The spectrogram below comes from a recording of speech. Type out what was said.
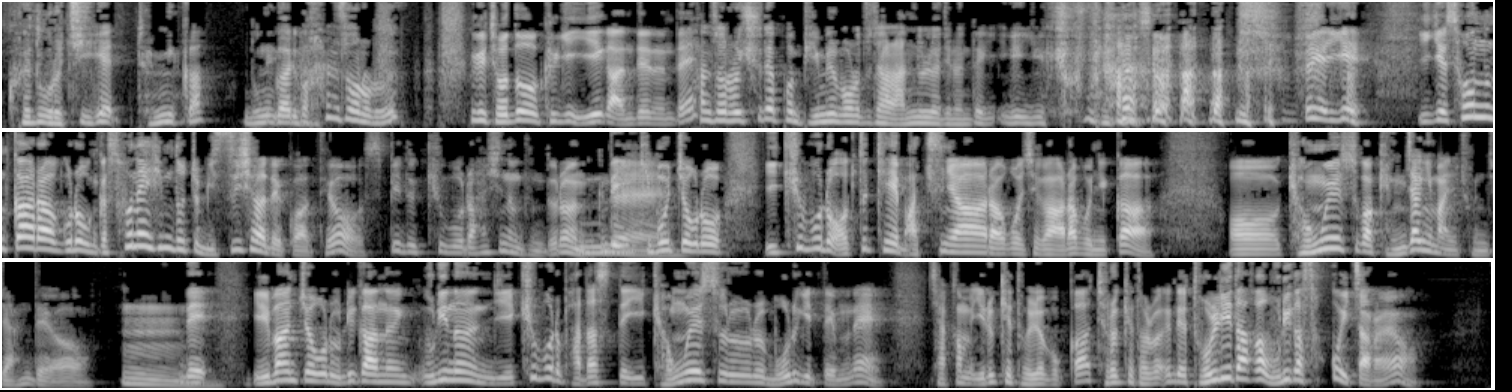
그래도 그렇지 이게 됩니까? 눈 가리고 한 손으로 그게 저도 그게 이해가 안 되는데 한 손으로 휴대폰 비밀번호도 잘 안 눌러지는데 이게 이게. 그러니까 이게 이게 손가락으로 그러니까 손에 힘도 좀 있으셔야 될 것 같아요. 스피드 큐브를 하시는 분들은. 근데 네. 이 기본적으로 이 큐브를 어떻게 맞추냐라고 제가 알아보니까 어 경우의 수가 굉장히 많이 존재한대요. 음. 근데 일반적으로 우리가 는 우리는 이제 큐브를 받았을 때 이 경우의 수를 모르기 때문에 잠깐만 이렇게 돌려볼까 저렇게 돌려. 근데 돌리다가 우리가 섞고 있잖아요.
